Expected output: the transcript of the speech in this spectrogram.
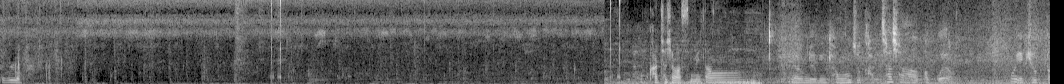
아 배불러. 가차샵 왔습니다. 여러분 여기 경주 가차샵 왔고요. 어 얘 귀엽다.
